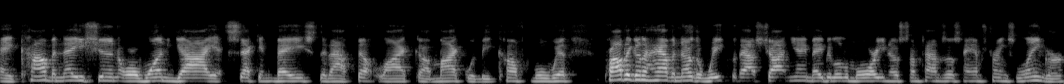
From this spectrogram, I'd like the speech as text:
a combination or one guy at second base that I felt like uh, Mike would be comfortable with. Probably going to have another week without Chatagnier, maybe a little more. You know, sometimes those hamstrings linger.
